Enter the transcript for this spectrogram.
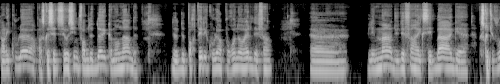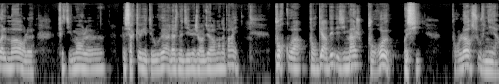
dans les couleurs, parce que c'est aussi une forme de deuil, comme en Inde, de, porter les couleurs pour honorer le défunt. Euh, les mains du défunt avec ses bagues, parce que tu vois le mort, le, effectivement, le, cercueil était ouvert, et là je me dis, mais j'aurais dû avoir mon appareil. Pourquoi? Pour garder des images pour eux aussi, pour leurs souvenirs.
